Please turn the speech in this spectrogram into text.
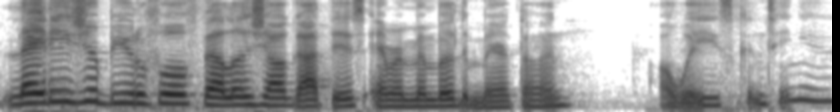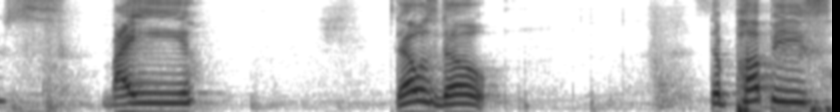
Ladies, you're beautiful. Fellas, y'all got this. And remember, the marathon always continues. Bye. That was dope. The puppies.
